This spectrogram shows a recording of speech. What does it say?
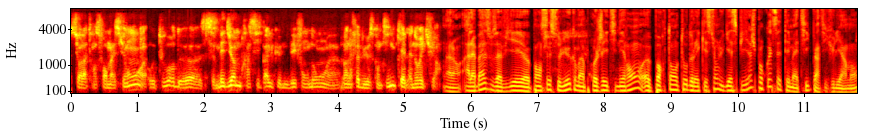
sur la transformation autour de ce médium principal que nous défendons euh, dans la fabuleuse cantine, qui est la nourriture. Alors à la base, vous aviez euh, pensé ce lieu comme un projet itinérant euh, portant autour de la question du gaspillage. Pourquoi cette thématique particulièrement?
